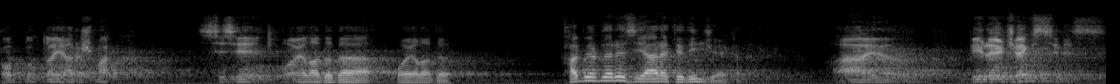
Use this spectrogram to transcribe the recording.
Çoklukta yarışmak sizi oyaladı da oyaladı. Kabirleri ziyaret edinceye kadar. Hayır, bileceksiniz.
